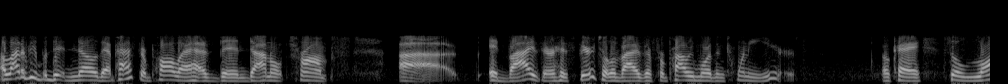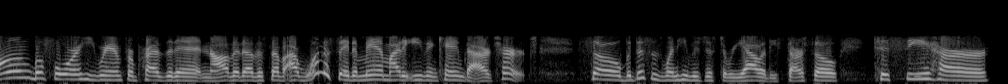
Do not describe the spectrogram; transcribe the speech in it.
a lot of people didn't know that Pastor Paula has been Donald Trump's uh, advisor, his spiritual advisor, for probably more than 20 years. Okay, so long before he ran for president and all that other stuff, I want to say the man might have even came to our church. So, but this is when he was just a reality star. So to see her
